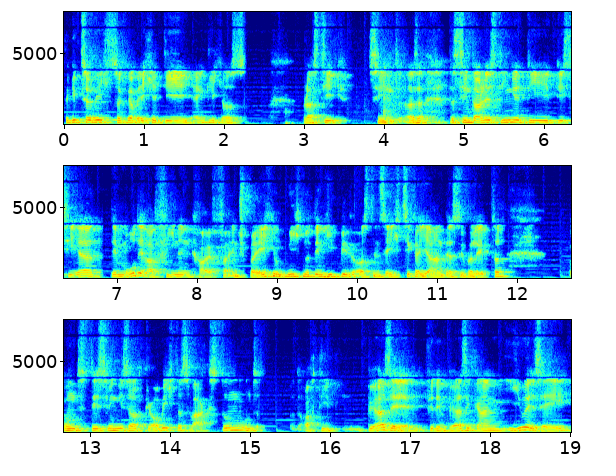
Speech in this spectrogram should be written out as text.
Da gibt es sogar welche, die eigentlich aus Plastik sind. Also das sind alles Dinge, die, die sehr dem modeaffinen Käufer entsprechen und nicht nur dem Hippie aus den 60er Jahren, der es überlebt hat. Und deswegen ist auch, glaube ich, das Wachstum und auch die Börse für den Börsegang USA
